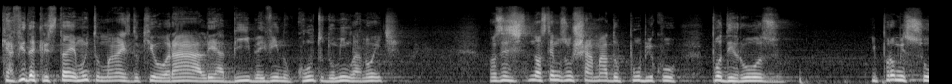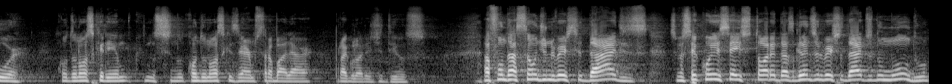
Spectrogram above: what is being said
Que a vida cristã é muito mais do que orar, ler a Bíblia e vir no culto domingo à noite. Nós, nós temos um chamado público poderoso e promissor quando nós, queremos, quando nós quisermos trabalhar para a glória de Deus. A fundação de universidades, se você conhecer a história das grandes universidades do mundo,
